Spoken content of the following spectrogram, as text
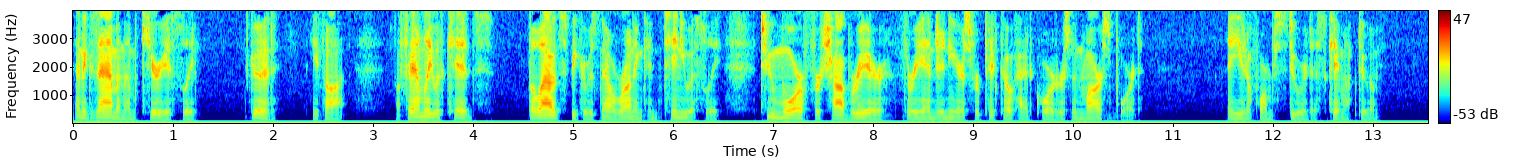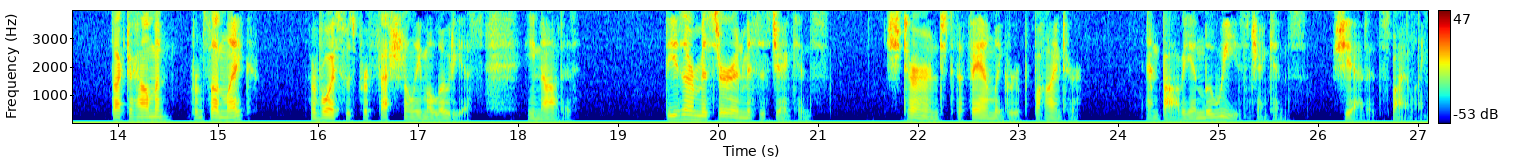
and examined them curiously. Good, he thought. A family with kids. The loudspeaker was now running continuously. Two more for Chabrier, three engineers for Pitco headquarters in Marsport. A uniformed stewardess came up to him. Dr. Hellman, from Sun Lake? Her voice was professionally melodious. He nodded. These are Mr. and Mrs. Jenkins. She turned to the family group behind her. And Bobby and Louise Jenkins, she added, smiling.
